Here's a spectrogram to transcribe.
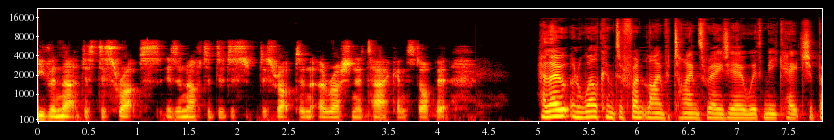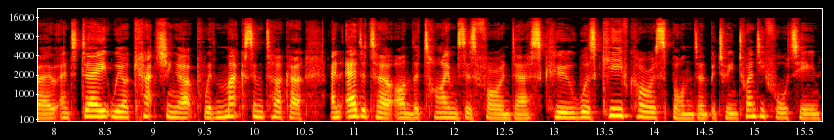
even that just disrupts is enough to dis- disrupt an, a Russian attack and stop it. Hello and welcome to Frontline for Times Radio with me, Kate Chabot. And today we are catching up with Maxim Tucker, an editor on the Times' foreign desk, who was Kiev correspondent between 2014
